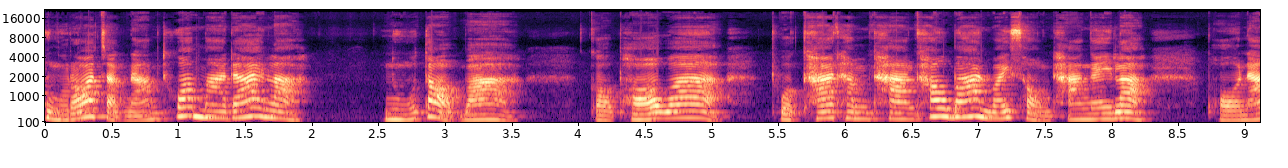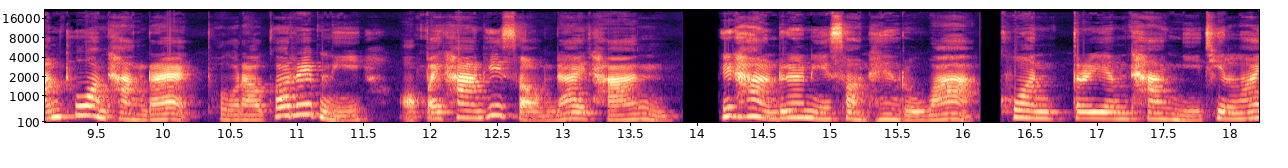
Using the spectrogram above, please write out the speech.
ถึงรอดจากน้ำท่วมมาได้ล่ะ หนูตอบว่า ก็เพราะว่า พวกข้าทำทางเข้าบ้านไว้สองทางไงล่ะ พอน้ำท่วมทางแรก พวกเราก็รีบหนีออกไปทางที่สองได้ทัน นิทานเรื่องนี้สอนให้รู้ว่า ควรเตรียมทางหนีที่ไล่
